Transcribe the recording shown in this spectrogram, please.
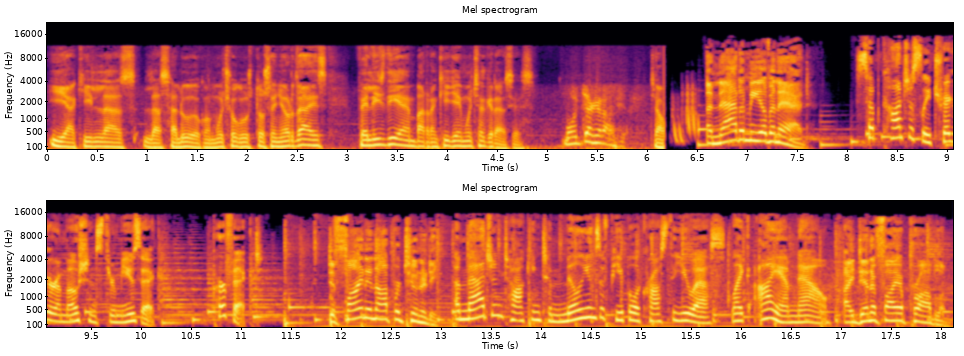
Y aquí las, las saludo con mucho gusto, señor Daes. Feliz día en Barranquilla y muchas gracias. Muchas gracias. Chao. Anatomy of an ad. Subconsciously trigger emotions through music. Perfect. Define an opportunity. Imagine talking to millions of people across the U.S. like I am now. Identify a problem.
